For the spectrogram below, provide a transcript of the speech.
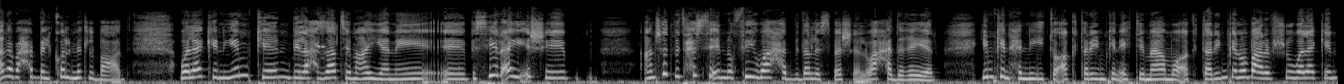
أنا بحب الكل مثل بعض. ولكن يمكن بلحظات معينة آه، بصير أي إشي عن جد بتحسي إنه في واحد بضل سبيشل واحد غير. يمكن حنيته أكتر يمكن اهتمامه أكتر يمكن ما بعرف شو ولكن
